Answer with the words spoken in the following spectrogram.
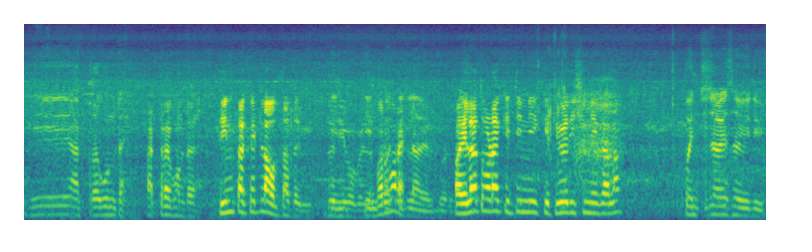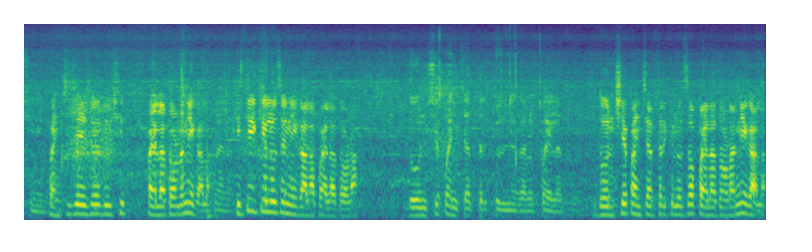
हे अठरा गुंठ आहे. अठरा गुंठ. तीन पॅकेट लावता तुम्ही दुधी तीन- भोपळ्याचे तीन बरोबर लावेल पहिला तोडा किती नि- कितव्या दिवशी निघाला? पंचेचाळीसाव्या दिवशी निघाला. पंचेचाळीसव्या दिवशी पहिला तोडा निघाला. किती किलोचा निघाला पहिला तोडा? दोनशे पंच्याहत्तर किलो निघाला पहिला तो दोनशे पंच्याहत्तर किलोचा पहिला तोडा निघाला.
